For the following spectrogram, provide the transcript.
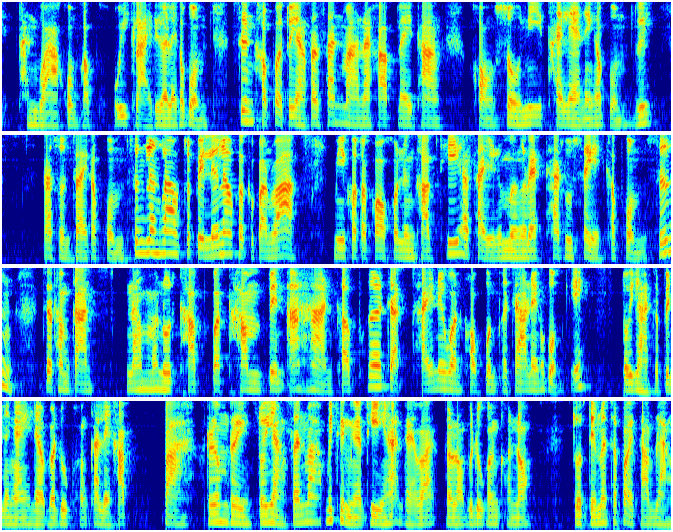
7 ธันวาคมครับโอ้ยอีกหลายเดือนเลยครับผม ซึ่งเขาปล่อยตัวอย่างสั้นๆมานะครับในทางของ Sony Thailand นะครับผมเฮ้ย น่าสนใจครับผม ซึ่งเรื่องเล่าจะเป็นเรื่องเล่าเกี่ยวกับการว่า มีฆาตกรคนหนึ่งครับ ที่อาศัยอยู่ในเมืองแรดทาทูเซตครับผม ซึ่งจะทำการนำมนุษย์ครับมาทำเป็นอาหารครับเพื่อจะใช้ในวันขอบคุณพระเจ้านะครับผมเอ๊ะตัวอย่างจะเป็นยังไงแล้วมาดูพร้อมกันเลยครับป่าเริ่มเลยตัวอย่างสั้นมากไม่ถึงนาทีฮะแต่ว่าเราลองไปดูกันก่อนเนาะตัวเต็มน่าจะปล่อยตามหลัง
